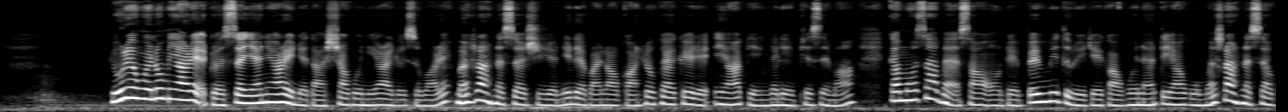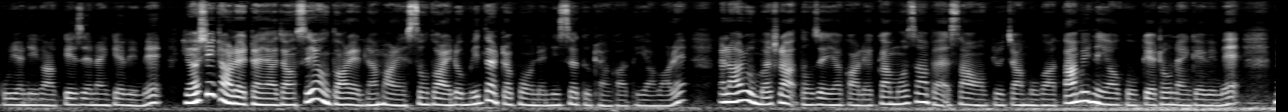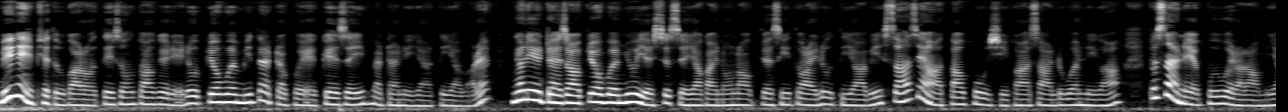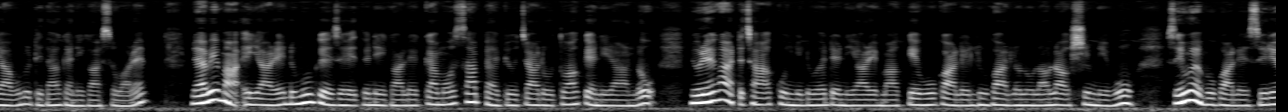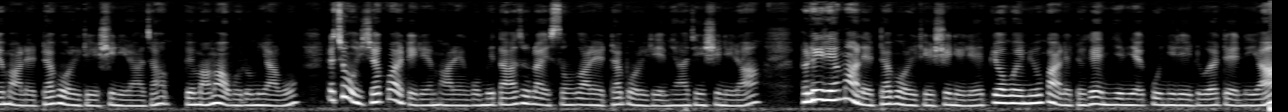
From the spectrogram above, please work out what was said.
လူတွေဝင်လို့မရတဲ့အတွက်ဆက်ရမ်းများတွေနဲ့သာရှာဖွေနေရတယ်လို့ဆိုပါတယ်။မတ်လ28ရက်နေ့လယ်ပိုင်းလောက်ကလှုပ်ခတ်ခဲ့တဲ့အင်အားပြင်းငလျင်ဖြစ်စဉ်မှာကမ္ဘောဇဗန်အဆောင်အုံတင်ပိမိသူတွေကဝန်ထမ်းတယောက်ကိုမတ်လ29ရက်နေ့ကကယ်ဆယ်နိုင်ခဲ့ပေမဲ့ရရှိထားတဲ့တန်ရာကြောင့်ဆေးရုံသွားတဲ့လမ်းမှာလည်းဆုံးသွားတယ်လို့မိသက်တပ်ဖွဲ့နဲ့နှိဆက်သူထံကသိရပါတယ်။အလားတူမတ်လ30ရက်ကလည်းကမ္ဘောဇဗန်အဆောင်အုံပြကြမှုကတားမိနှစ်ယောက်ကိုကယ်ထုတ်နိုင်ခဲ့ပေမဲ့မိခင်ဖြစ်သူကတော့တေဆုံးသွားခဲ့တယ်လို့ပြောပွဲမိသက်တပ်ဖွဲ့ရဲ့ကယ်ဆယ်ရေးမှတ်တမ်းတွေရသိရပါတယ်။ ငလျင်တန်ကြောင့်ပျော်ပွဲမျိုးရဲ့80ရာခိုင်နှုန်းလောက်ပျက်စီးသွားတယ်လို့သိရပြီးစားစရာတောက်ဖို့ရေကအစားလိုအပ်နေကပတ်စံနဲ့ပွေးဝယ်တာတော့မရဘူးလို့ဒေသခံတွေကဆိုပါတယ်။လမ်းဘေးမှာအိပ်ရတဲ့လူမှုကယ်ဆယ်ရေးအသင်းတွေကလည်းကံမောစပန်ပြိုကျလို့သွားကယ်နေတာလို့မြို့ထဲကတခြားအကူအညီလိုအပ်တဲ့နေရာတွေမှာကယ်ဖို့ကလည်းလူကလုံလုံလောက်လောက်ရှိနေဘူးဈေးဝယ်ဖို့ကလည်းဈေးထဲမှာလည်းဓာတ်ပေါ်တွေရှိနေတာကြောင့်ဘယ်မှမဝယ်လို့မရဘူးတချို့ရက်ကွက်တွေထဲမှာတင်ကိုမိသားစုလိုက်ဆုံးသွားတဲ့ဓာတ်ပေါ်တွေအများကြီးရှိနေတာဗလီထဲမှာလည်းဓာတ်ပေါ်တွေရှိနေတယ်ပျော်ဝယ်မျိုးကလည်းတကယ်မြေပြင်အကူအညီတွေလိုအပ်တဲ့နေရာ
